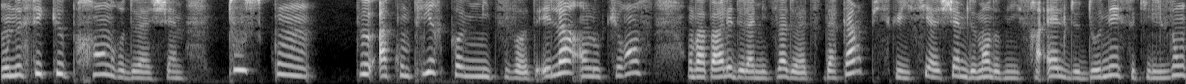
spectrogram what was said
On ne fait que prendre de Hachem. Tout ce qu'on peut accomplir comme mitzvot. Et là, en l'occurrence, on va parler de la mitzvah de la tzedaka, puisque ici Hachem demande aux Israël de donner ce qu'ils ont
